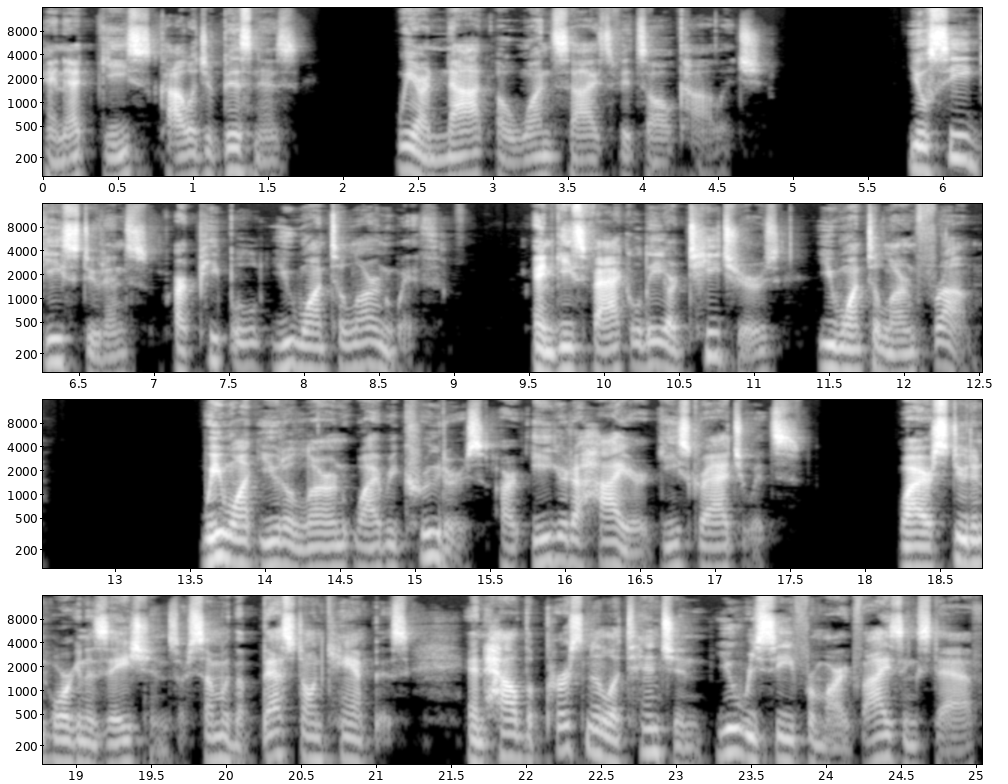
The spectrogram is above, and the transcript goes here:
And at Gies College of Business, we are not a one size fits all college. You'll see Gies students are people you want to learn with, and Gies faculty are teachers you want to learn from. We want you to learn why recruiters are eager to hire Gies graduates why our student organizations are some of the best on campus, and how the personal attention you'll receive from our advising staff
